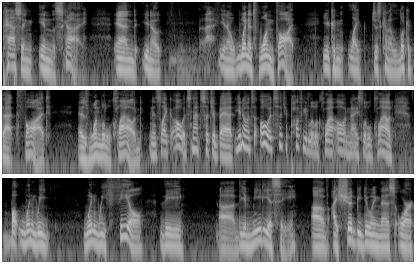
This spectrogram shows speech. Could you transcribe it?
passing in the sky. And, you know, you know, when it's one thought, you can like just kind of look at that thought as one little cloud and it's like oh it's not such a bad you know it's oh it's such a puffy little cloud oh nice little cloud but when we when we feel the uh, the immediacy of I should be doing this or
